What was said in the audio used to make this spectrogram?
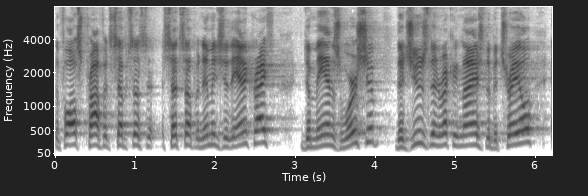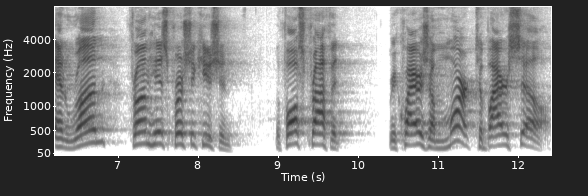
The false prophet sets up an image of the Antichrist, demands worship. The Jews then recognize the betrayal and run from his persecution. The false prophet requires a mark to buy or sell.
